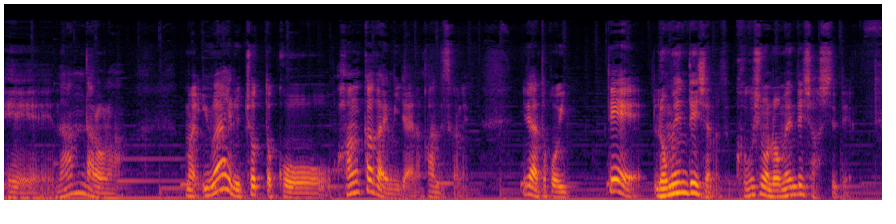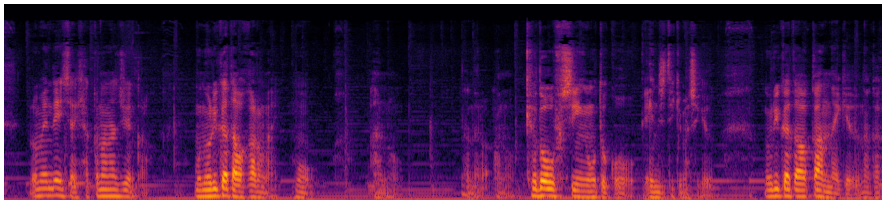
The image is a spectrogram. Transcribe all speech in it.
えー、なんだろうな。まあ、いわゆるちょっとこう、繁華街みたいな感じですかね。みたいなとこ行って、路面電車なんですよ。鹿児島路面電車走ってて。路面電車170円から。もう乗り方わからない。もう、あの、なんだろう、あの、挙動不審男を演じてきましたけど、乗り方わかんないけど、なんか、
